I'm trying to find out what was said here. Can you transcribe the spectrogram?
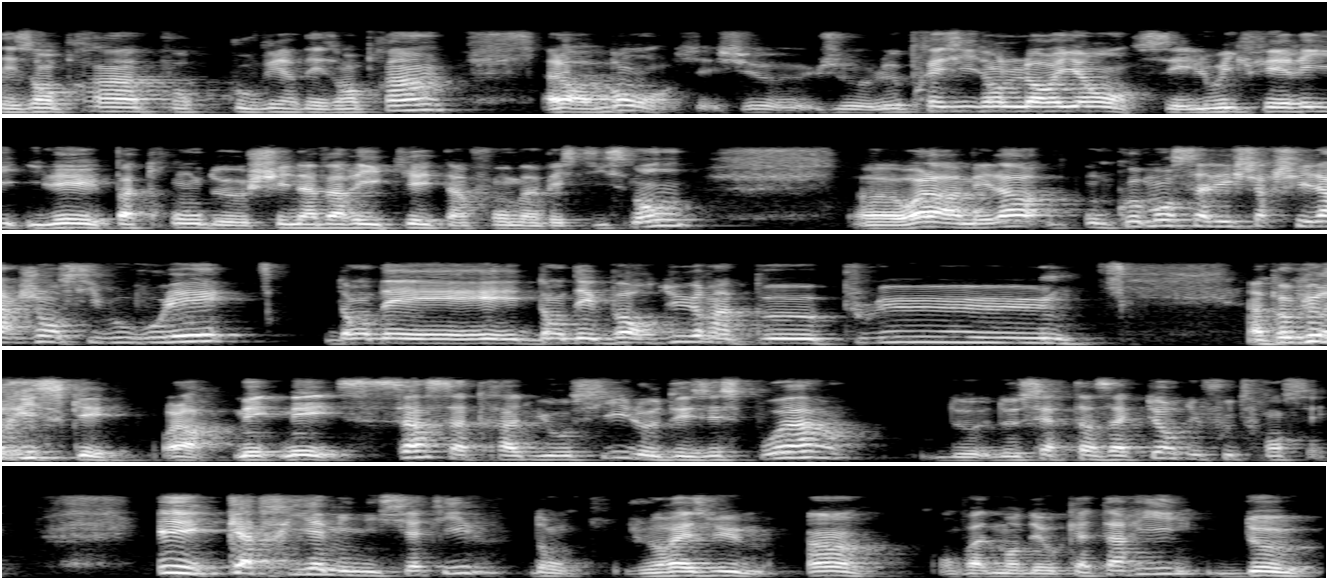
des emprunts pour couvrir des emprunts. Alors bon, le président de Lorient, c'est Louis Ferry, il est patron de chez Navari, qui est un fonds d'investissement. Euh, voilà, mais là, on commence à aller chercher l'argent, si vous voulez, dans des, dans des bordures un peu plus, un peu plus risquées. Voilà. Mais, mais ça, ça traduit aussi le désespoir de, de, certains acteurs du foot français. Et quatrième initiative, donc je résume, un, on va demander aux Qataris, deux,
